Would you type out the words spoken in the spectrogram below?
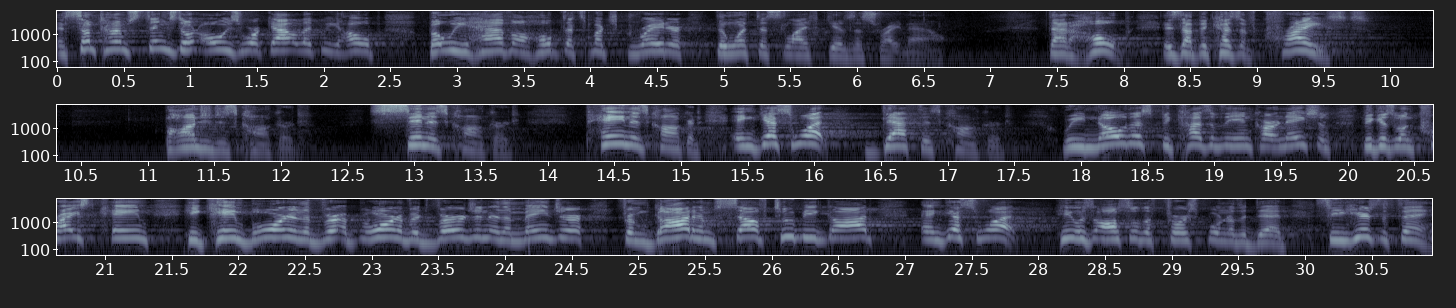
And sometimes things don't always work out like we hope, but we have a hope that's much greater than what this life gives us right now. That hope is that because of Christ, bondage is conquered, sin is conquered, pain is conquered, and guess what? Death is conquered. We know this because of the incarnation, because when Christ came, he came born, in the, born of a virgin in the manger from God himself to be God. And guess what? He was also the firstborn of the dead. See, here's the thing.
